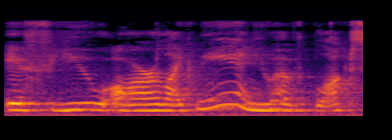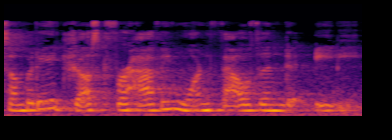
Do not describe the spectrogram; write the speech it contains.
If you are like me and you have blocked somebody just for having 1,080,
